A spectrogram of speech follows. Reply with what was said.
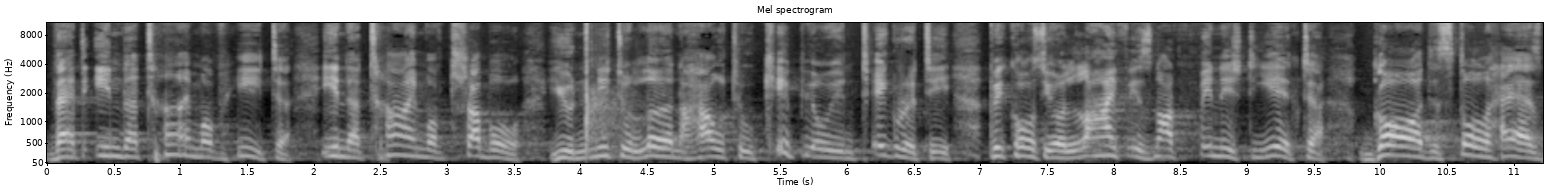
that in the time of heat, in the time of trouble, you need to learn how to keep your integrity because your life is not finished yet. God still has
